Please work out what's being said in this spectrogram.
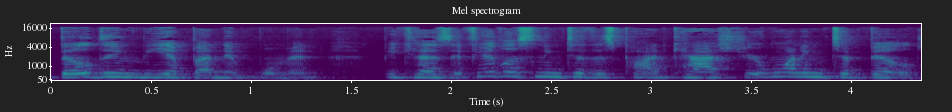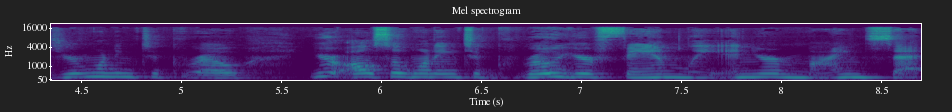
Building the Abundant Woman because if you're listening to this podcast, you're wanting to build, you're wanting to grow, you're also wanting to grow your family and your mindset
